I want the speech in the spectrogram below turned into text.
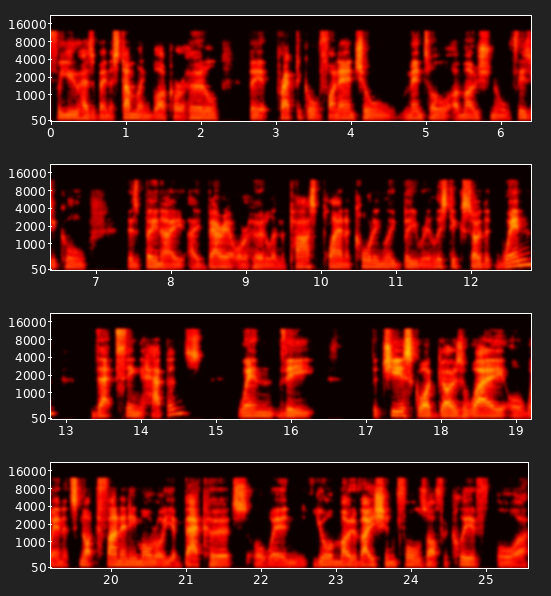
for you has it been a stumbling block or a hurdle, be it practical, financial, mental, emotional, physical. There's been a, a barrier or a hurdle in the past. Plan accordingly, be realistic so that when that thing happens, when the the cheer squad goes away or when it's not fun anymore or your back hurts or when your motivation falls off a cliff or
